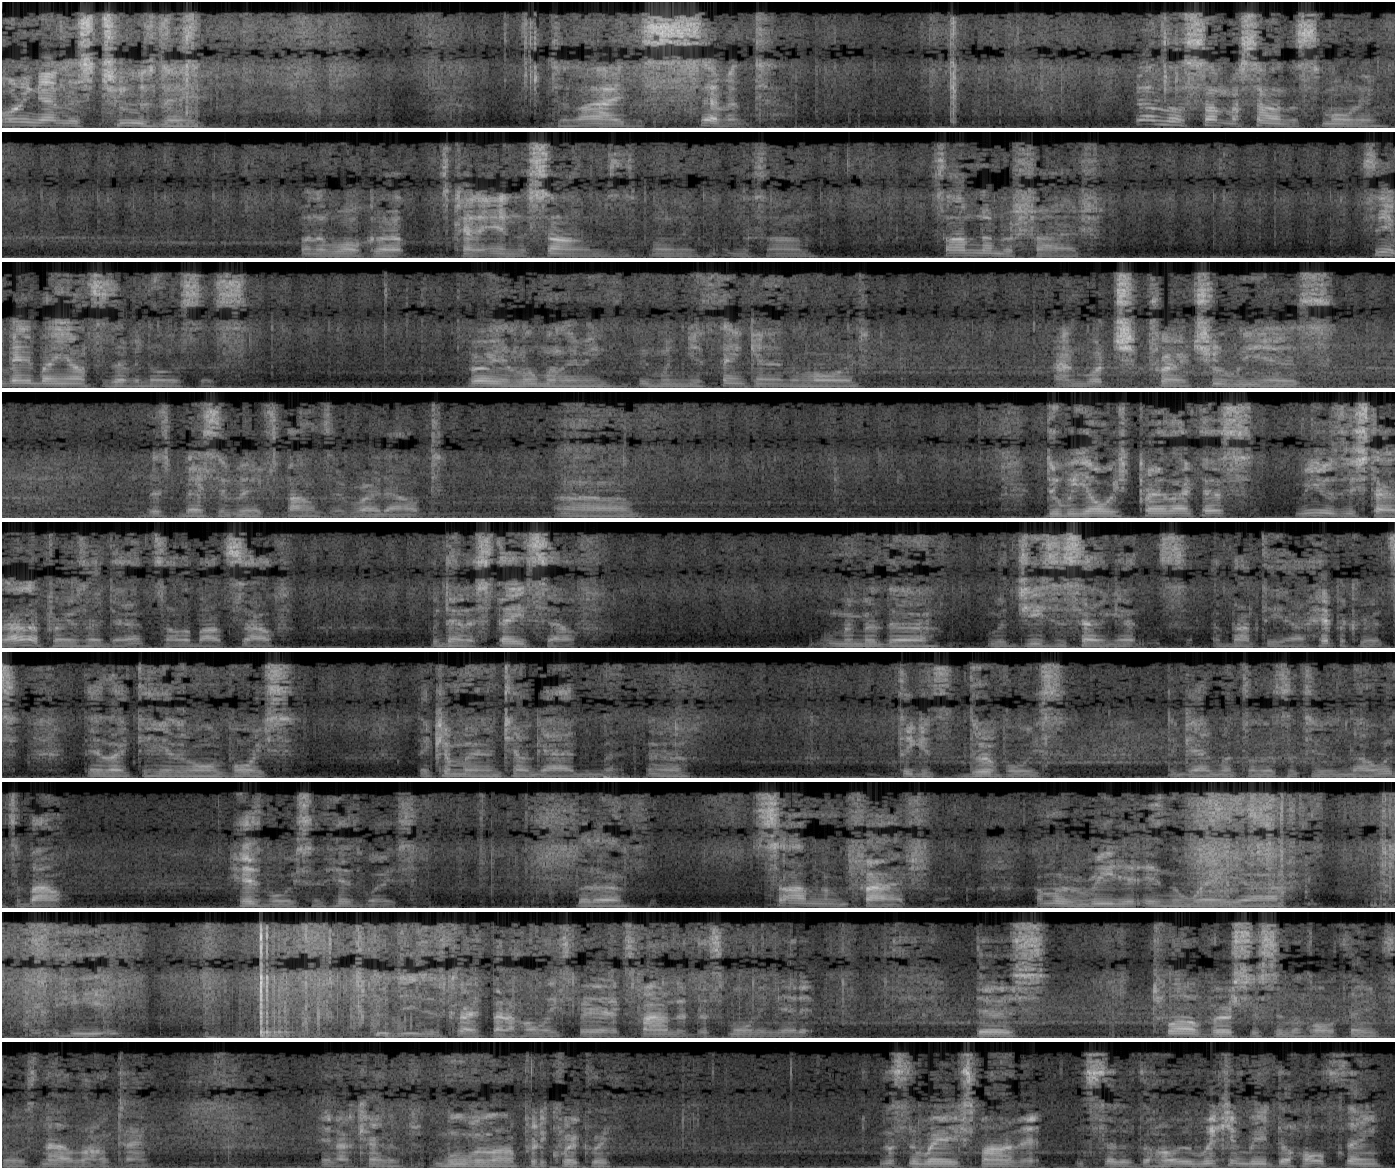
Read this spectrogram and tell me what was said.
Morning on this Tuesday, July the 7th. Got a little something I saw this morning when I woke up. It's kind of in the Psalms this morning, in the Psalm. Psalm number 5. See if anybody else has ever noticed this. Very illuminating when you think on the Lord and what prayer truly is this basically expounds it right out. Um, do we always pray like this? We usually start out our prayers like that. It's all about self, but then it stays self. Remember the what Jesus said against about the uh, hypocrites? They like to hear their own voice. They come in and tell God, uh, think it's their voice that God wants to listen to. No, it's about His voice and His ways. But uh, Psalm number five, I'm going to read it in the way uh, he, through Jesus Christ by the Holy Spirit, expounded this morning at it. There's 12 verses in the whole thing, so it's not a long time. And I kind of move along pretty quickly. This is the way he expounded it instead of the whole. We can read the whole thing,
